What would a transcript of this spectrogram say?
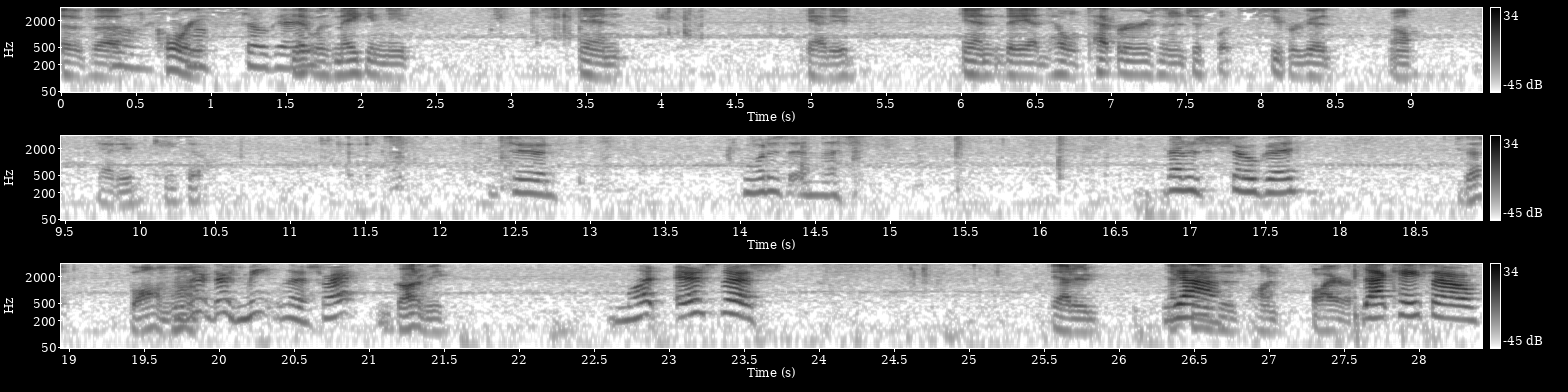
of uh, oh, Corey so good. that was making these. And yeah, dude. And they had whole peppers and it just looks super good. Well, yeah, dude, queso. Dude, what is in this? That is so good. Dude, that's bomb, huh? there, there's meat in this, right? Gotta be. What is this? Yeah, dude. That Yeah. is on fire. That queso.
